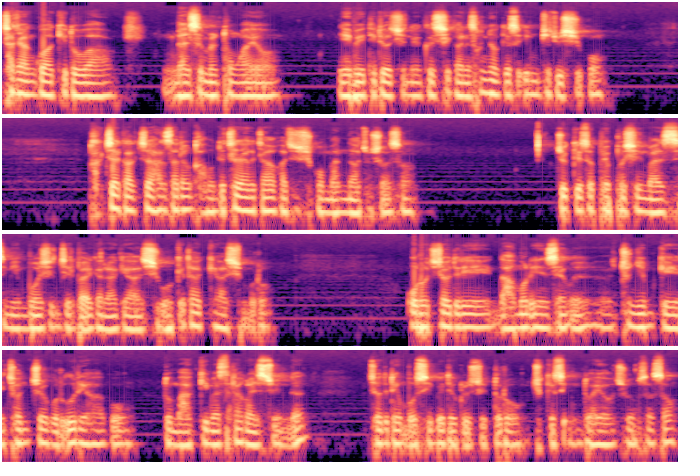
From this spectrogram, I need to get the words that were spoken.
찬양과 기도와 말씀을 통하여 예배 드려지는 그 시간에 성령께서 임재 주시고 각자 각자 한 사람 가운데 찾아가 가주시고 만나 주셔서 주께서 베푸신 말씀이 무엇인지를 발견하게 하시고 깨닫게 하심으로 오로지 저들이 남은 인생을 주님께 전적으로 의뢰하고 또 맡기며 살아갈 수 있는 저들의 모습이 되길 수 있도록 주께서 인도하여 주옵소서.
